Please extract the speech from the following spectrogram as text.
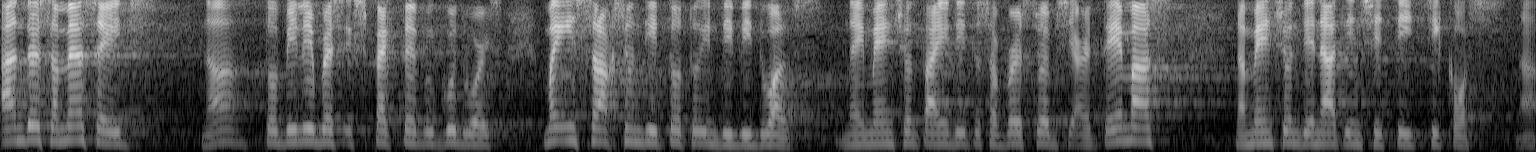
under sa message, no, to believers expected with good works, may instruction dito to individuals. Na-mention tayo dito sa verse 12 si Artemas, na-mention din natin si Tychicus. No?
